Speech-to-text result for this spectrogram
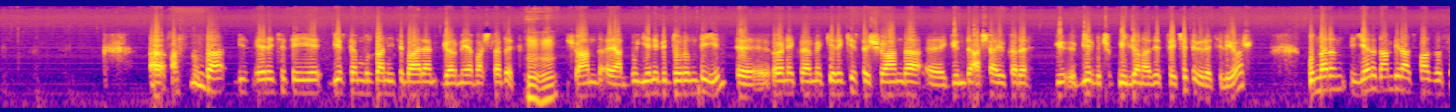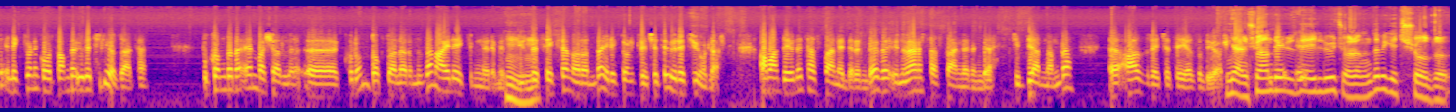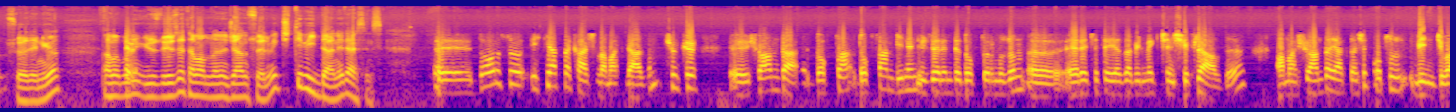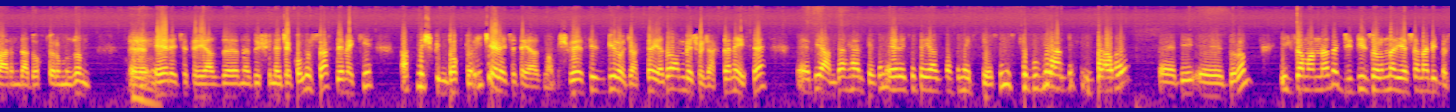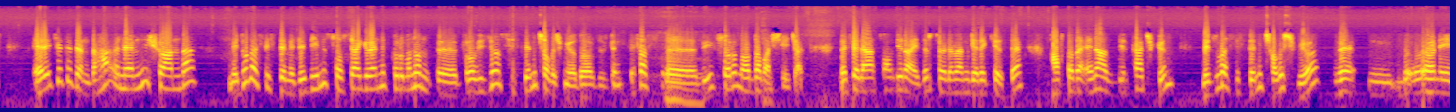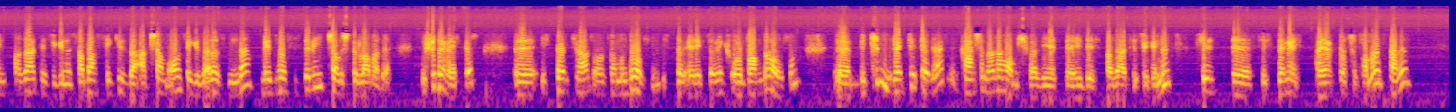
Aa, Aslında biz e-reçeteyi 1 Temmuz'dan itibaren görmeye başladık. Hı hı. Şu anda yani bu yeni bir durum değil. Ee, örnek vermek gerekirse şu anda e, günde aşağı yukarı bir buçuk milyon adet reçete üretiliyor. Bunların yarıdan biraz fazlası elektronik ortamda üretiliyor zaten. Bu konuda da en başarılı e, kurum doktorlarımızdan aile hekimlerimiz. Hı. %80 oranında elektronik reçete üretiyorlar. Ama devlet hastanelerinde ve üniversite hastanelerinde ciddi anlamda e, az reçete yazılıyor. Yani şu anda E, %53 oranında bir geçiş olduğu söyleniyor. Ama bunun Evet. %100'e tamamlanacağını söylemek ciddi bir iddia ne dersiniz? Ee, doğrusu ihtiyatla karşılamak lazım. Çünkü e, şu anda 90, 90 binin üzerinde doktorumuzun e, e-reçete yazabilmek için şifre aldığı ama şu anda yaklaşık 30 bin civarında doktorumuzun e, Hmm. e-reçete yazdığını düşünecek olursak demek ki 60 bin doktor hiç e-reçete yazmamış ve siz 1 Ocak'ta ya da 15 Ocak'ta neyse e, bir anda herkesin e-reçete yazmasını istiyorsunuz ki bu birazcık iddialı e, bir e, durum. İlk zamanlarda ciddi sorunlar yaşanabilir. E-reçeteden daha önemli şu anda medula sistemi dediğimiz sosyal güvenlik kurumunun e, provizyon sistemi çalışmıyor doğru düzgün. Esas e, büyük sorun orada başlayacak. Mesela son bir aydır söylemem gerekirse haftada en az birkaç gün medula sistemi çalışmıyor ve m, örneğin pazartesi günü sabah 8 ile akşam 18 arasında medula sistemi hiç çalıştırılamadı. Bu şu demektir. E, ister kağıt ortamında olsun, ister elektronik ortamda olsun e, bütün reçeteler karşılanamamış vaziyetteydi pazartesi günü. Siz e, sistemi ayakta tutamazsanız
